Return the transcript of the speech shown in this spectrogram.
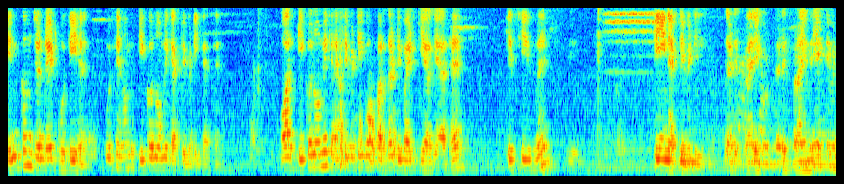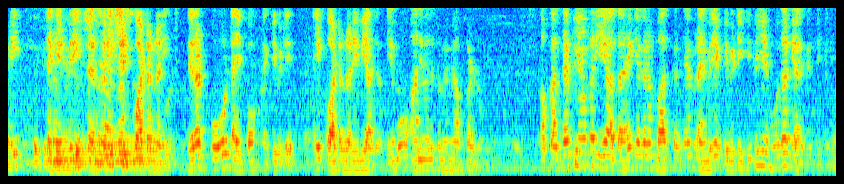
इनकम जनरेट होती है, उसे हम इकोनॉमिक एक्टिविटी कहते हैं। और इकोनॉमिक एक्टिविटी को फर्दर डिवाइड किया गया है किस चीज़ में? तीन एक्टिविटीज़ में। That is very good that is primary activity secondary tertiary and quaternary there are four type of activity एक क्वार्टरनरी भी आ जाती है। वो आने वाले समय में आप पढ़ लोगे। अब कंसेप्ट यहाँ पर ये आता है कि अगर हम बात करते हैं प्राइमरी एक्टिविटी की तो ये होता क्या है बेसिकली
